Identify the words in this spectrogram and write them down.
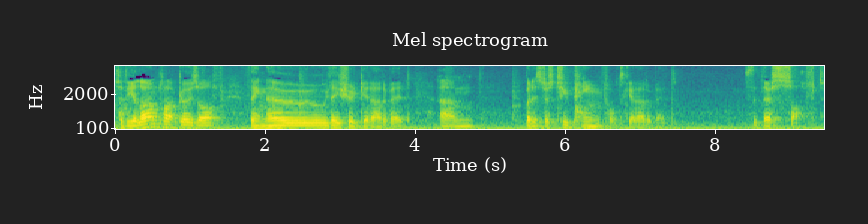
So, the alarm clock goes off, they know they should get out of bed um, but it's just too painful to get out of bed. It's that they're soft.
